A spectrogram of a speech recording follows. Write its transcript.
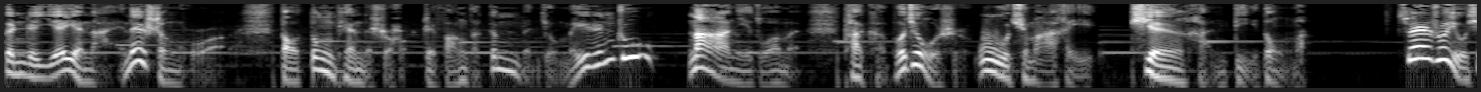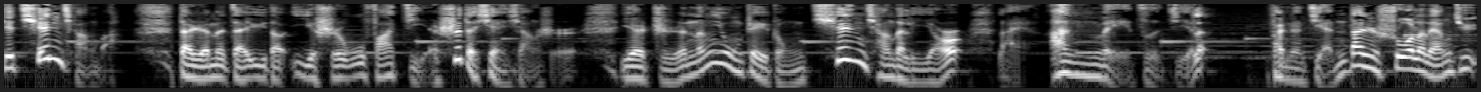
跟着爷爷奶奶生活，到冬天的时候，这房子根本就没人住。那你琢磨，他可不就是乌黢麻黑？天寒地冻吗，虽然说有些牵强吧，但人们在遇到一时无法解释的现象时，也只能用这种牵强的理由来安慰自己了。反正简单说了两句，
